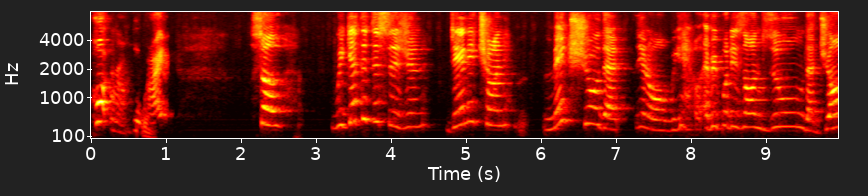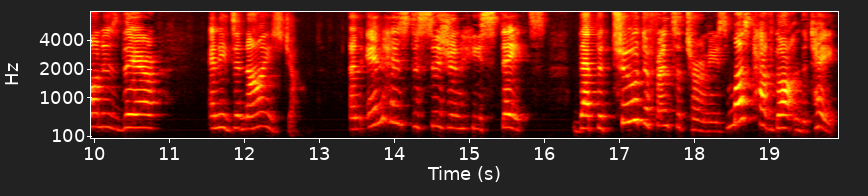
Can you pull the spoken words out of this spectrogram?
courtroom, Ooh. right? So we get the decision. Danny Chun makes sure that you know we everybody's on Zoom, that John is there and he denies John. And in his decision, he states that the two defense attorneys must have gotten the tape.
